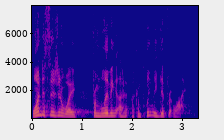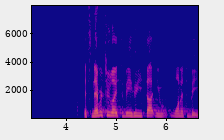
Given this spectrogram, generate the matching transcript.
one decision away from living a, a completely different life. It's never too late to be who you thought you wanted to be.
